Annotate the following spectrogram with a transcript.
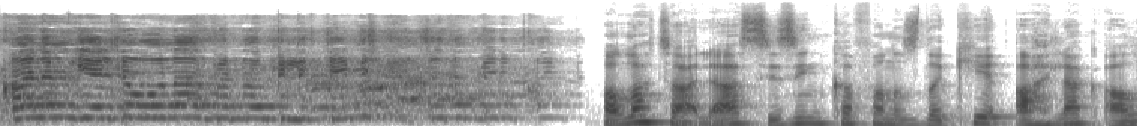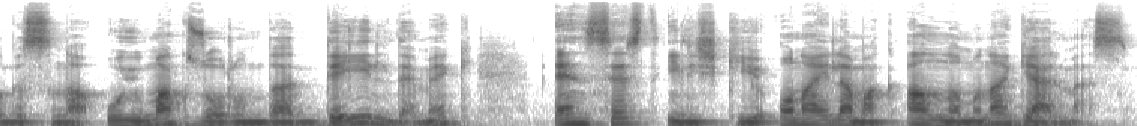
Hanım geldi ona benimle birlikteymiş. Zaten benim kayın... Allah Teala sizin kafanızdaki ahlak algısına uymak zorunda değil demek ensest ilişkiyi onaylamak anlamına gelmez.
